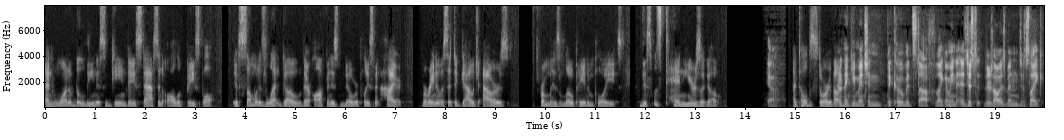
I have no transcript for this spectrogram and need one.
and one of the leanest game day staffs in all of baseball. If someone is let go, there often is no replacement hired. Moreno is said to gouge hours from his low paid employees. This was 10 years ago. yeah. I told the story about I think you mentioned the COVID stuff. Like, I mean, it's just there's always been just like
